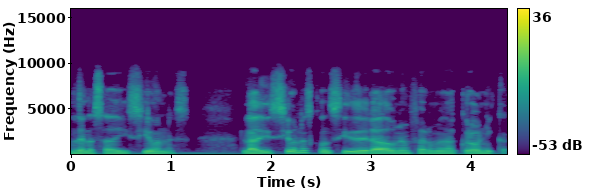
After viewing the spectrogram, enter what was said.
de las adicciones. La adicción es considerada una enfermedad crónica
